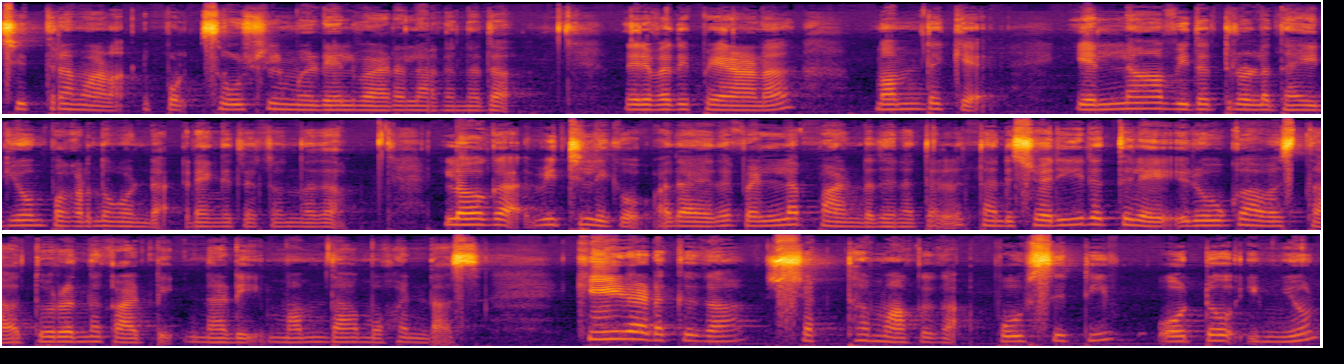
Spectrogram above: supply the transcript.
ചിത്രമാണ് ഇപ്പോൾ സോഷ്യൽ മീഡിയയിൽ വൈറലാകുന്നത്. നിരവധി പേരാണ് മമതയ്ക്ക് എല്ലാ വിധത്തിലുള്ള ധൈര്യവും പകർന്നുകൊണ്ട് രംഗത്തെത്തുന്നത്. ലോക വിറ്റിലിഗോ അതായത് വെള്ളപ്പാണ്ട് ദിനത്തിൽ തന്റെ ശരീരത്തിലെ രോഗാവസ്ഥ തുറന്നു കാട്ടി നടി മമത മോഹൻദാസ്. കീഴടക്കുക ശക്തമാക്കുക പോസിറ്റീവ് ഓട്ടോ ഇമ്മ്യൂൺ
